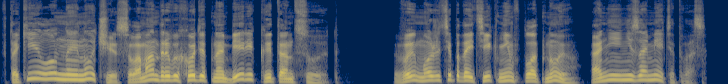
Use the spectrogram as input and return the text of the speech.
В такие лунные ночи саламандры выходят на берег и танцуют. Вы можете подойти к ним вплотную, они не заметят вас.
